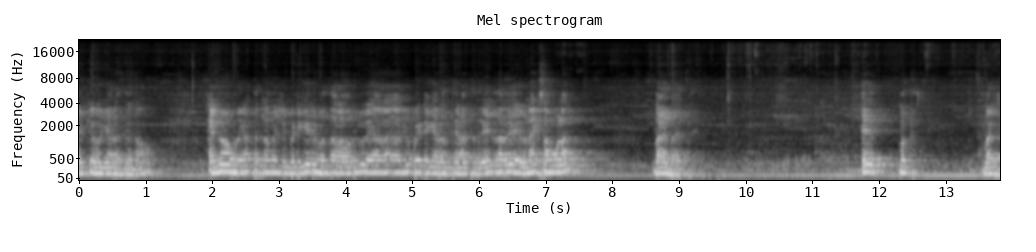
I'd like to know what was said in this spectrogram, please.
ನಕ್ಕಿ ಹೋಗ್ಯಾರ ಅಂದೆ ನಾವು. ಇನ್ನೊಬ್ರು ಹೇಳ್ತಾರೆ, ನಮ್ಮಲ್ಲಿ ಬೆಟಗೇರಿ ಬಂದಾರ, ಅವ್ರಿಗೂ ಯಾರ ಅವ್ರಿಗೂ ಭೇಟಿಗ್ಯಾರ ಅಂತ ಹೇಳ್ತಿದ್ರು. ಎಲ್ಲಾರು ವಿನಾಯಕ ಸ್ವಾಮಿಗಳ? ಬಾಯ್ ಬಾಯ್. ಏ, ಮತ್ತೆ? ಬರ್ರಿ.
